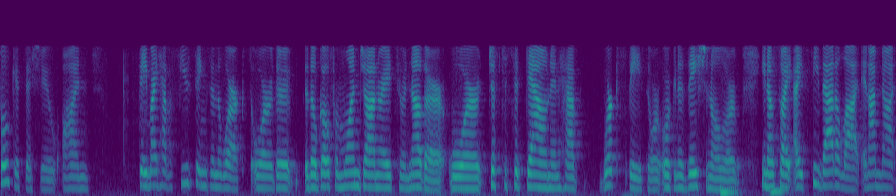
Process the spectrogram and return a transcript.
focus issue on they might have a few things in the works or they they'll go from one genre to another or just to sit down and have workspace or organizational or you know so I, I see that a lot and I'm not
